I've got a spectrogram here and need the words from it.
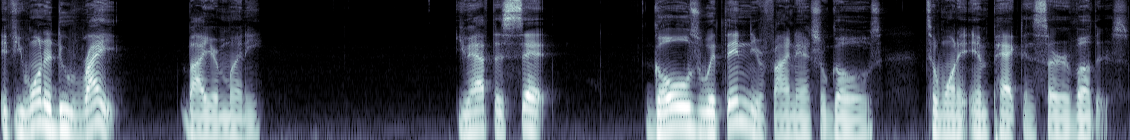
if you want to do right by your money, you have to set goals within your financial goals to want to impact and serve others.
